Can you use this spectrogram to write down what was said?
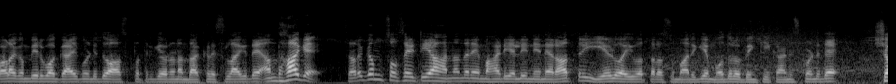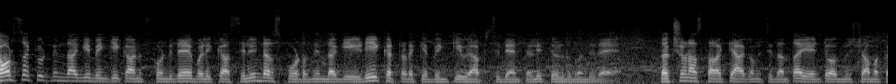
ಬಹಳ ಗಂಭೀರವಾಗಿ ಗಾಯಗೊಂಡಿದ್ದು ಆಸ್ಪತ್ರೆಗೆ ಅವರನ್ನು ದಾಖಲಿಸಲಾಗಿದೆ. ಅಂದಹಾಗೆ, ಸರ್ಗಮ್ ಸೊಸೈಟಿಯ ಹನ್ನೊಂದನೇ ಮಹಡಿಯಲ್ಲಿ ನಿನ್ನೆ ರಾತ್ರಿ ಏಳು ಐವತ್ತರ ಸುಮಾರಿಗೆ ಮೊದಲು ಬೆಂಕಿ ಕಾಣಿಸಿಕೊಂಡಿದೆ. ಶಾರ್ಟ್ ಸರ್ಕ್ಯೂಟ್ನಿಂದಾಗಿ ಬೆಂಕಿ ಕಾಣಿಸಿಕೊಂಡಿದೆ. ಬಳಿಕ ಸಿಲಿಂಡರ್ ಸ್ಫೋಟದಿಂದಾಗಿ ಇಡೀ ಕಟ್ಟಡಕ್ಕೆ ಬೆಂಕಿ ವ್ಯಾಪಿಸಿದೆ ಅಂತೇಳಿ ತಿಳಿದು ಬಂದಿದೆ ತಕ್ಷಣ ಸ್ಥಳಕ್ಕೆ ಆಗಮಿಸಿದಂಥ ಎಂಟು ಅಗ್ನಿಶಾಮಕ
